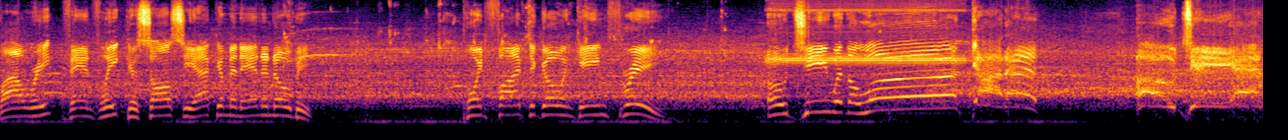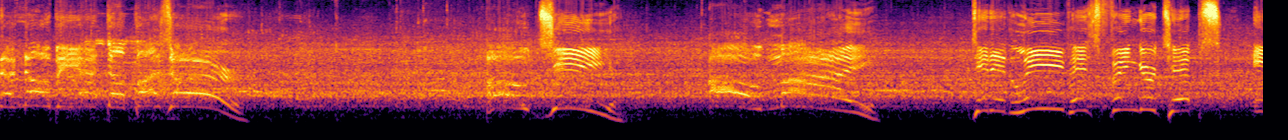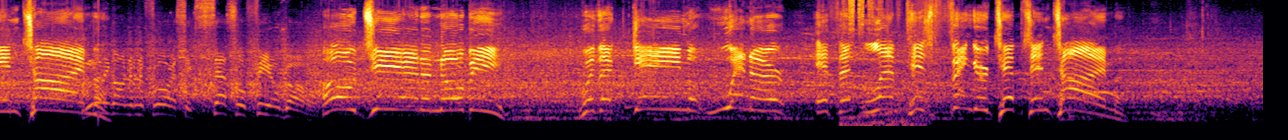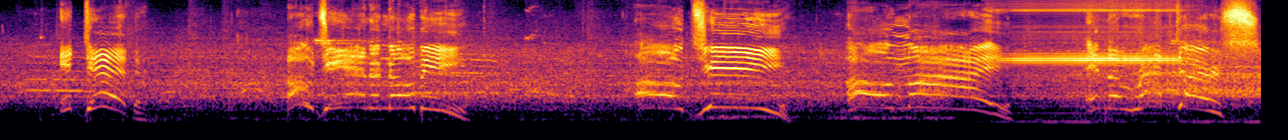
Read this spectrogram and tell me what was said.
Lowry, VanVleet, Gasol, Siakam, and. Point five to go in game three. OG with a look. Got it! OG Anunoby at the buzzer! OG! Oh my! Did it leave his fingertips in time? Moving on the floor, a successful field goal. OG Anunoby with a game winner if it left his fingertips in time. It did. OG Anunoby. OG. Oh my. In the Raptors.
